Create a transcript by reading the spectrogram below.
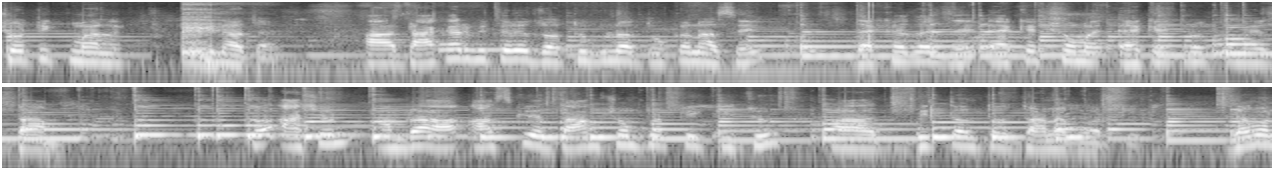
সঠিক মাল কিনা যায়। আর ঢাকার ভিতরে যতগুলা দোকান আছে, দেখা যায় যে এক এক সময় এক এক রকমের দাম। তো আসুন, আমরা আজকে দাম সম্পর্কে কিছু বৃত্তান্ত জানাব আর কি। যেমন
